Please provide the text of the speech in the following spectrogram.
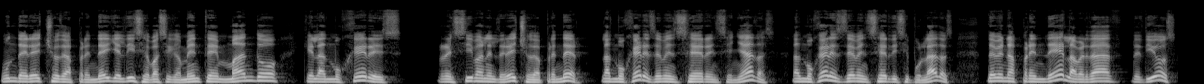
un derecho de aprender y él dice básicamente, mando que las mujeres reciban el derecho de aprender. Las mujeres deben ser enseñadas, las mujeres deben ser discipuladas, deben aprender la verdad de Dios.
